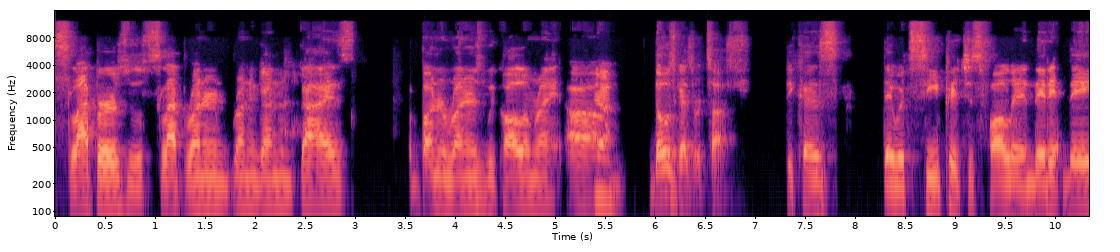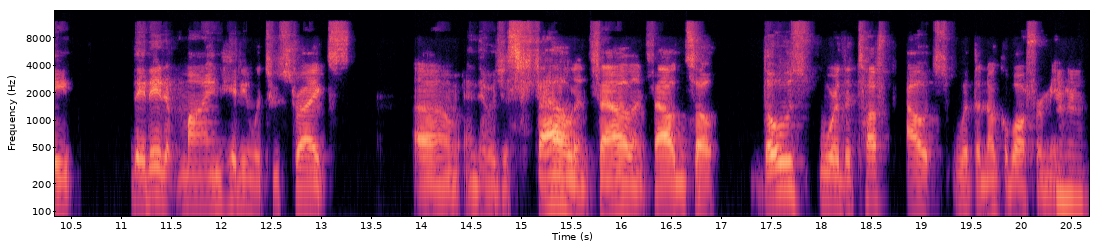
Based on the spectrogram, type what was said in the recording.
slappers, those slap runner, running gun guys, bunter runners, we call them, right? Um, Yeah. Those guys were tough because they would see pitches fall in. They didn't. They they didn't mind hitting with two strikes, um, and they would just foul and foul and foul. And so those were the tough outs with the knuckleball for me. Mhm.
